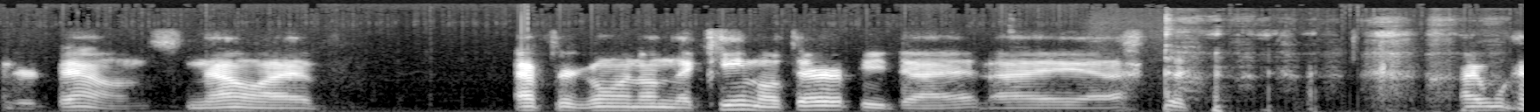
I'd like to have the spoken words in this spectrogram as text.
100 pounds. Now I've, after going on the chemotherapy diet, I uh, I went,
